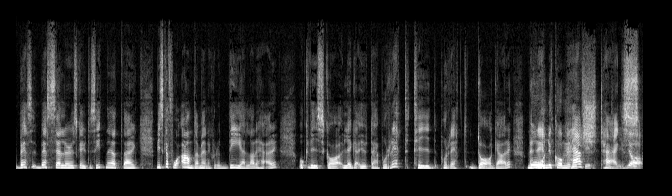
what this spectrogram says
best, bestseller ska ut i sitt nätverk. Vi ska få andra människor att dela det här. Och vi ska lägga ut det här på rätt tid, på rätt dagar. Med Åh, rätt nu kommer vi till- hashtags. Ja.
